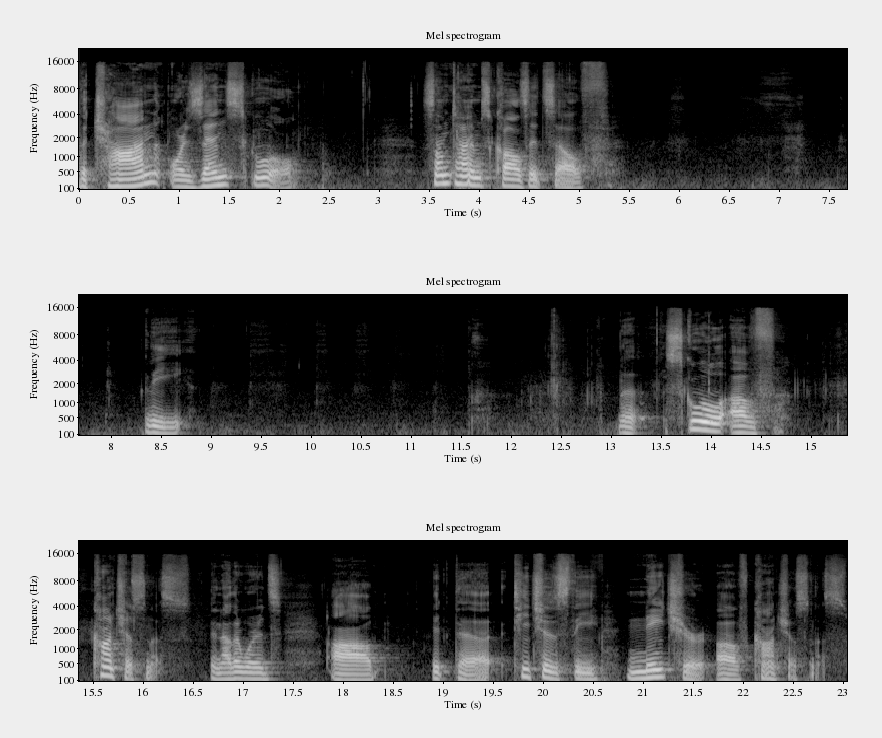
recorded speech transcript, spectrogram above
the Chan or Zen school sometimes calls itself the, the school of consciousness. In other words, uh, it uh, teaches the nature of consciousness.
